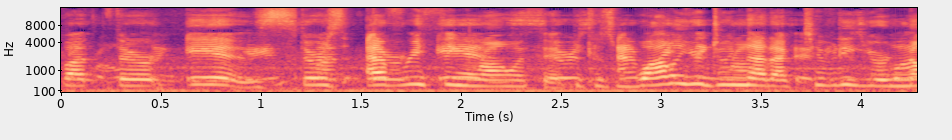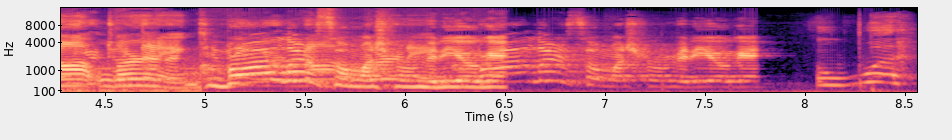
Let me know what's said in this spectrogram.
but there is. There's everything wrong with it because while you're doing that activity, you're not learning. Bro, I learned so much from video games. I learned so much from video games. What?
